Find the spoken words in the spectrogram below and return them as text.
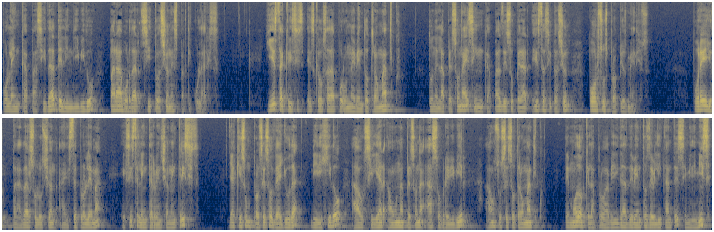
por la incapacidad del individuo para abordar situaciones particulares. Y esta crisis es causada por un evento traumático, donde la persona es incapaz de superar esta situación por sus propios medios. Por ello, para dar solución a este problema, existe la intervención en crisis, ya que es un proceso de ayuda dirigido a auxiliar a una persona a sobrevivir a un suceso traumático, de modo que la probabilidad de eventos debilitantes se minimice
